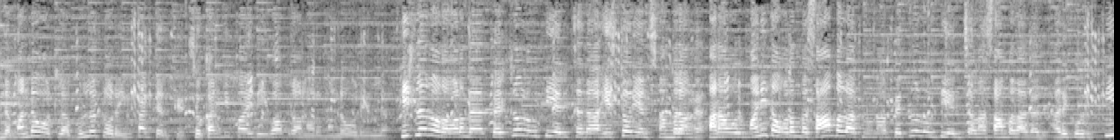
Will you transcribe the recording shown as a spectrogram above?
இந்த மண்டவோட்ல புல்லட்டோட இம்பாக்ட் இருக்கு. ஸோ கண்டிப்பா இது இவா பிரானோட மண்ட இல்ல. ஹிட்லரோட உடம்ப பெட்ரோல் ஊத்தி எரிச்சதா ஹிஸ்டாரியன்ஸ் நம்புறாங்க. ஆனா ஒரு மனித உடம்ப சாம்பல் ஆக்கணும்னா பெட்ரோல் ஊத்தி எரிச்சாலாம் சாம்பல் ஆகாது அதுக்கு ஒரு த்ரீ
